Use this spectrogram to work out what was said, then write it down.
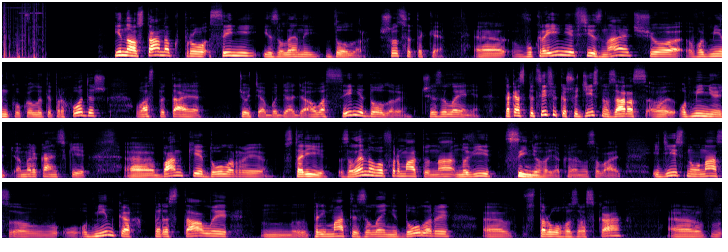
І наостанок про синій і зелений долар. Що це таке? Е, в Україні всі знають, що в обмінку, коли ти приходиш, вас питає тьотя або дядя, а у вас сині долари чи зелені? Така специфіка, що дійсно зараз е, обмінюють американські е, банки долари старі зеленого формату на нові синього, як його називають. І дійсно у нас е, в обмінках перестали приймати зелені долари старого зразка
